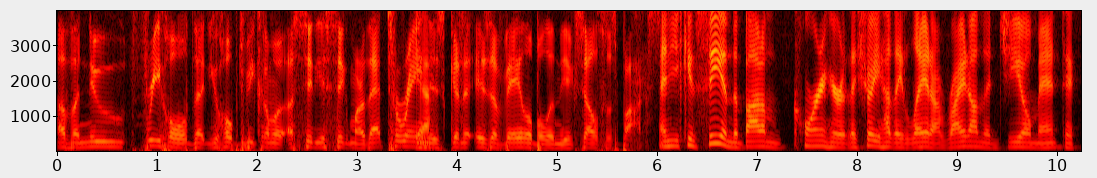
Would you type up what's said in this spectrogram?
of a new freehold that you hope to become a, a city of Sigmar, that terrain Yeah. is gonna is available in the Excelsis box. And you can see in the bottom corner here, they show you how they lay it out right on the geomantic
